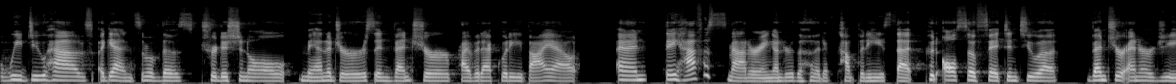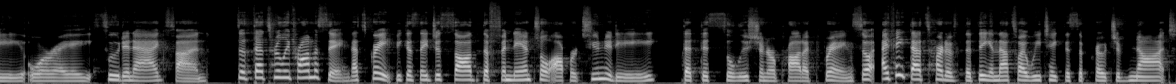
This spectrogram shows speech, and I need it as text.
We do have, again, some of those traditional managers in venture, private equity, buyout, and they have a smattering under the hood of companies that could also fit into a venture energy or a food and ag fund. So that's really promising. That's great because they just saw the financial opportunity that this solution or product brings. So I think that's part of the thing. And that's why we take this approach of not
